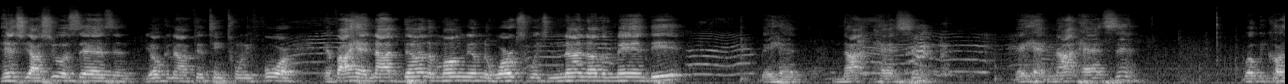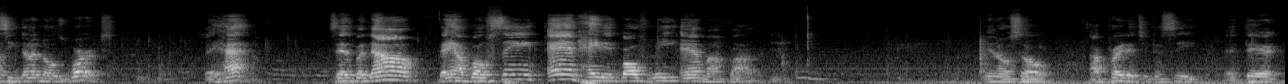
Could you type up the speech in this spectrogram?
hence Yahshua says in Yochanan 15 24, if I had not done among them the works which none other man did, they had not had sin. They had not had sin. But because he done those works, they have. It says, but now they have both seen and hated both me and my Father. You know, so I pray that you can see that there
